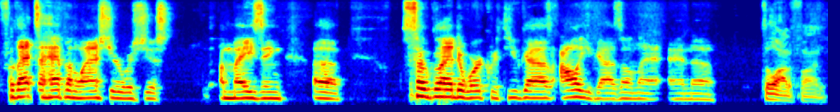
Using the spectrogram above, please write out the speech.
for that to happen last year was just amazing. Uh, so glad to work with you guys, all you guys on that, and uh, It's a lot of fun.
